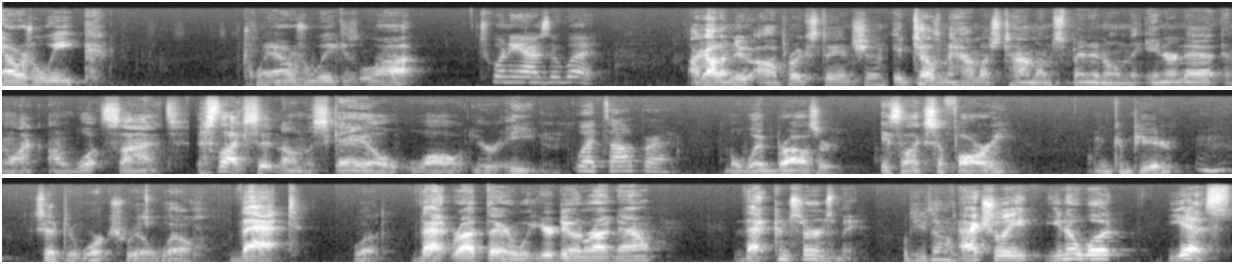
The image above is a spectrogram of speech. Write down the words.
hours a week. 20 hours a week is a lot. 20 hours of what? I got a new Opera extension. It tells me how much time I'm spending on the internet and like on what sites. It's like sitting on the scale while you're eating. What's Opera? My web browser, it's like Safari on your computer, Mm-hmm. except it works real well. That, What? that right there, what you're doing right now, that concerns me. What are you talking about? Actually, you know what? Yes,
